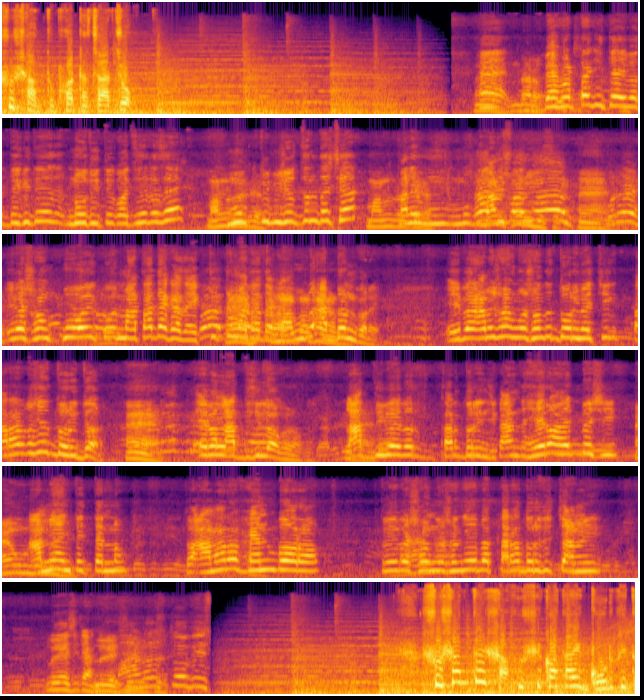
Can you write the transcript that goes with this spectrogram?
সুশান্ত ভট্টাচার্য। হ্যাঁ ব্যাপারটা কি তাই? এবার দেখি নদীতে কইছে মুক্তি বিসর্জন দিচ্ছে মানে গেছে এবার সঙ্গে কই কই মাথা দেখা যায় একটু মাথা দেখা যায় করে। এবার আমি সঙ্গে সঙ্গে দড়ি মারছি তারা কাছে দড়ি ধর। এবার লাভ দিছিল লগে লগে। লাভ দিবে এবার তার দড়ি নিচ্ছে কারণ হেরো হাইট বেশি আমি আনতে পারতাম না। তো আমারও ফ্যান বড় তো এবার সঙ্গে সঙ্গে এবার তারা দড়ি দিচ্ছে আমি লই আসি সুশান্তের সাহসিকতায় গর্বিত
